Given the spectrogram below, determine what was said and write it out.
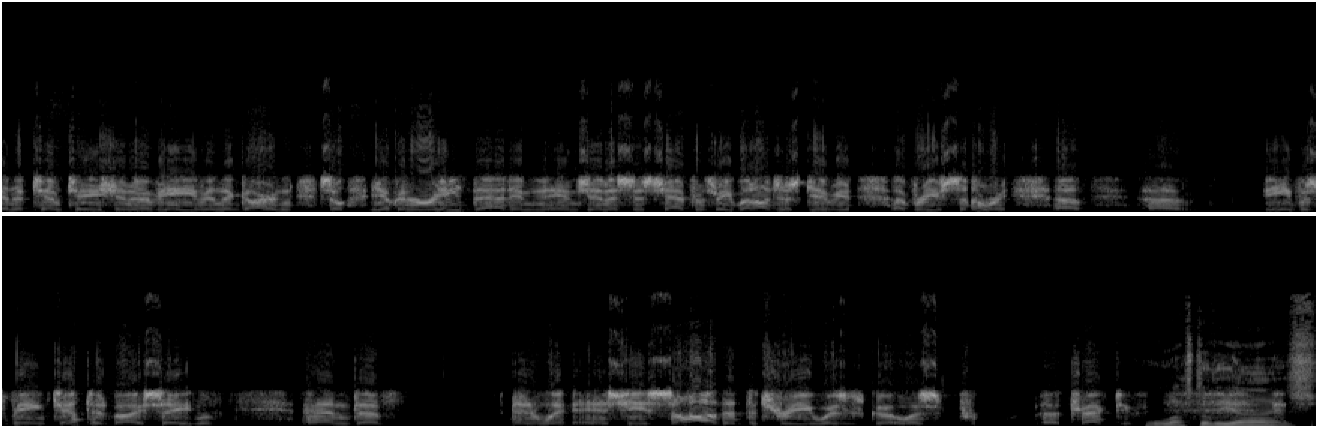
in the temptation of Eve in the garden. So you can read that in, in Genesis chapter three, but I'll just give you a brief summary. Uh, uh, Eve was being tempted by Satan, and uh, and, when, and she saw that the tree was was attractive. Lust of the eyes.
